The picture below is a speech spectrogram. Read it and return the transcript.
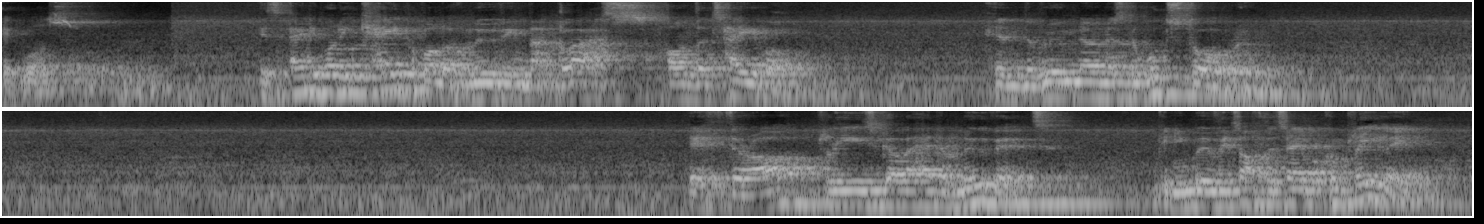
it was. Is anybody capable of moving that glass on the table in the room known as the wood store room? If there are, please go ahead and move it. Can you move it off the table completely?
